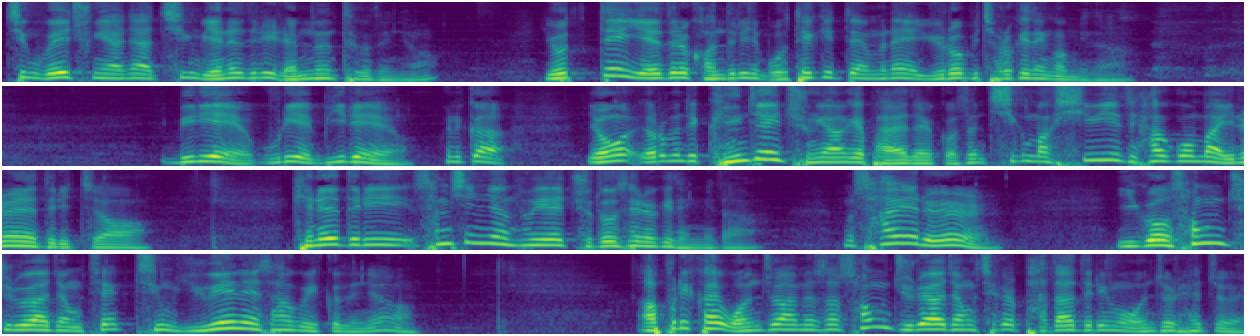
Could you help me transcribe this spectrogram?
지금 왜 중요하냐? 지금 얘네들이 랩런트거든요. 요때 얘들을 건드리지 못했기 때문에 유럽이 저렇게 된 겁니다. 미래예요. 우리의 미래예요. 그러니까 영어, 여러분들이 굉장히 중요하게 봐야 될 것은 지금 막 시위하고 막 이런 애들 있죠. 걔네들이 30년 후에 주도 세력이 됩니다. 사회를 이거 성주류화 정책 지금 유엔에서 하고 있거든요. 아프리카에 원조하면서 성주류화 정책을 받아들이면 원조를 해줘요.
